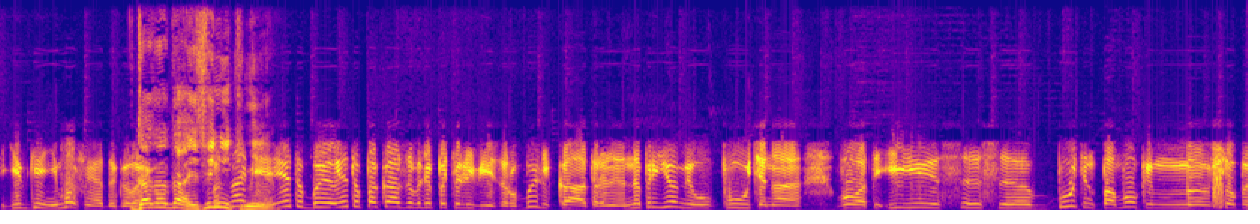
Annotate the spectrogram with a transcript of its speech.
Евгений, можно я договорю? Да-да-да, извините Вы знаете, меня. Это, бы, это показывали по телевизору, были кадры на приеме у Путина, вот, и с- с- Путин помог им, чтобы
